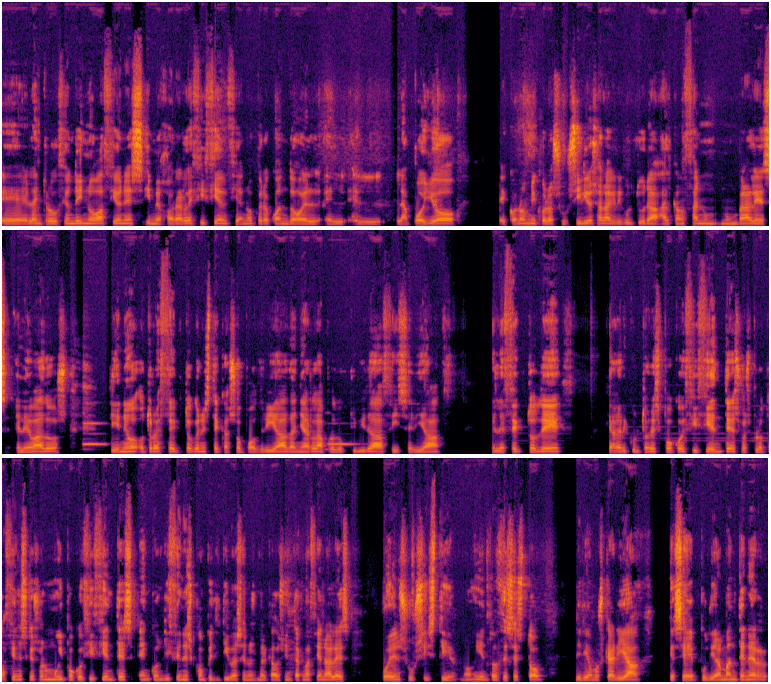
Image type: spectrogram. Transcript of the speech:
Eh, la introducción de innovaciones y mejorar la eficiencia, ¿no? Pero cuando el, el apoyo económico, los subsidios a la agricultura alcanzan umbrales elevados, tiene otro efecto que en este caso podría dañar la productividad y sería el efecto de que agricultores poco eficientes o explotaciones que son muy poco eficientes en condiciones competitivas en los mercados internacionales pueden subsistir. ¿no? Y entonces esto diríamos que haría que se pudieran mantener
